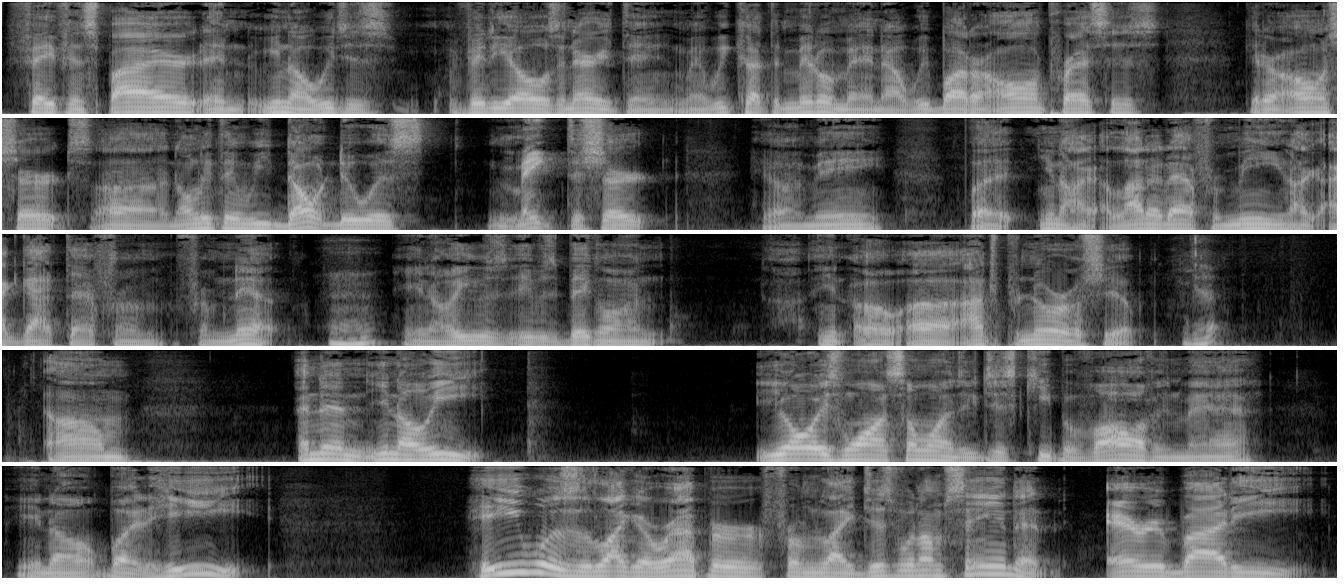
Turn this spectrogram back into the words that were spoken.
faith inspired, and you know, we just videos and everything. Man, we cut the middleman out. We bought our own presses, get our own shirts. Uh, the only thing we don't do is make the shirt. You know what I mean? But you know, a lot of that from me, I, I got that from from Nip. You know, he was he was big on you know uh, entrepreneurship. Yep. Um, and then you know he, you always want someone to just keep evolving, man. You know, but he, he was like a rapper from like just what I'm saying that everybody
